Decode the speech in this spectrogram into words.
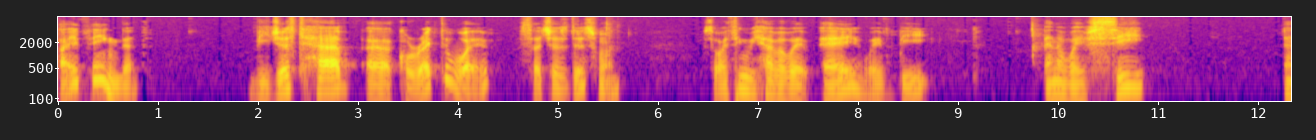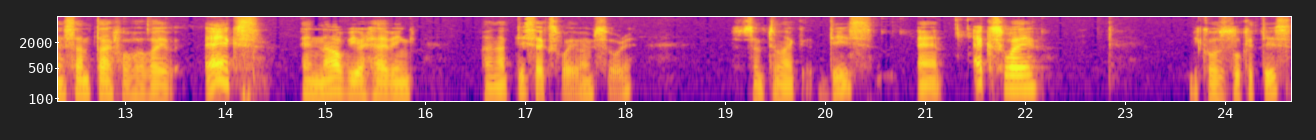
I think that we just have a corrective wave such as this one. So I think we have a wave A, wave B, and a wave C, and some type of a wave X, and now we are having, uh, not this X wave, I'm sorry, something like this and X wave because look at this.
